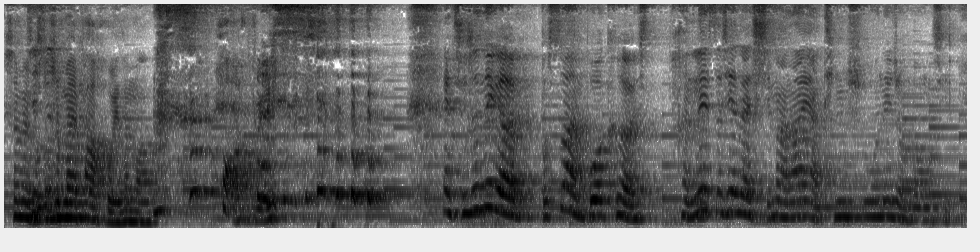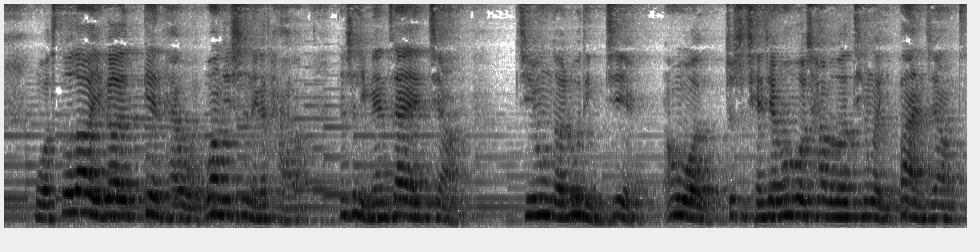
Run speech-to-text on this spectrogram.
上面不都是卖发回的吗？化肥。哎，其实那个不算播客，很类似现在喜马拉雅听书那种东西。我搜到一个电台，我忘记是哪个台了，但是里面在讲金庸的《鹿鼎记》，然后我就是前前后后差不多听了一半这样子，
